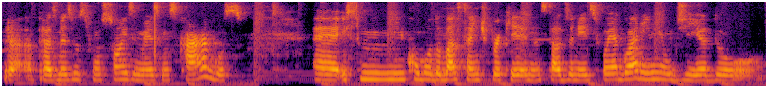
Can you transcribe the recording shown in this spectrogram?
para as mesmas funções e mesmos cargos, é, isso me incomodou bastante, porque nos Estados Unidos foi agora o dia do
